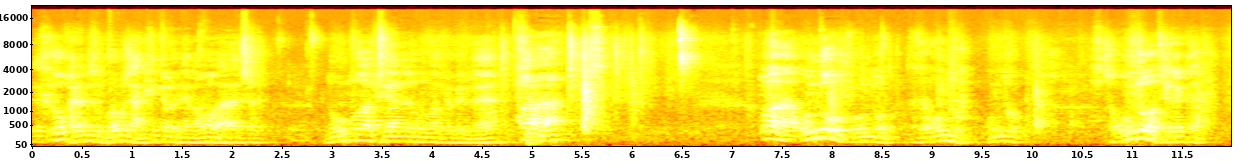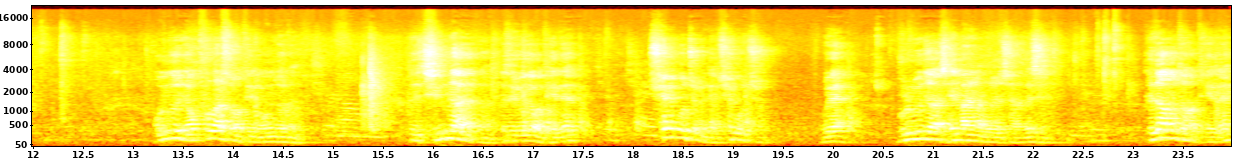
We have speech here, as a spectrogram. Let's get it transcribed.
근데 그거 관련돼서 물어보지 않기 때문에 그냥 넘어가, 알았죠? 농도가 비례한다 정도만 기억해도 돼. 또 하나. 또 하나. 온도 볼게, 온도. 자, 온도, 온도. 자, 온도가 어떻게 될까? 온도는 옆으로 갈수록 어떻게 돼, 온도는? 근데 증가할 거야. 그래서 여기가 어떻게 돼? 최고점이다, 최고점. 왜? 물 분자가 제일 많이 만들어졌잖아, 그치? 그 다음부터 어떻게 돼?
